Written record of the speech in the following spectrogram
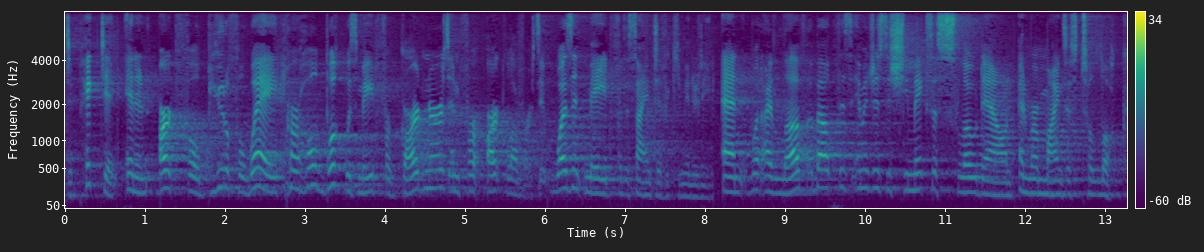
depict it in an artful, beautiful way. Her whole book was made for gardeners and for art lovers. It wasn't made for the scientific community. And what I love about this images is she makes us slow down and reminds us to look.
